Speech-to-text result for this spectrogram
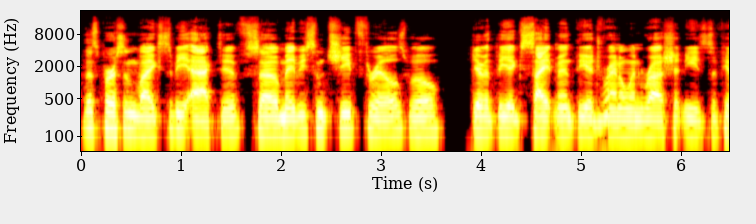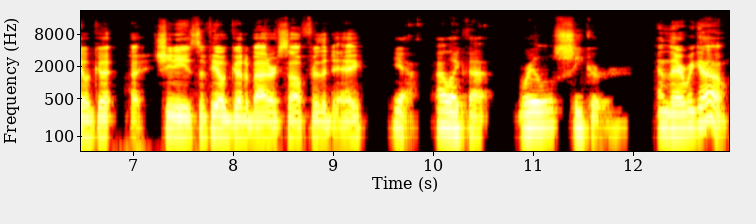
this person likes to be active so maybe some cheap thrills will give it the excitement the adrenaline rush it needs to feel good uh, she needs to feel good about herself for the day Yeah, I like that. Rail Seeker. and there we go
